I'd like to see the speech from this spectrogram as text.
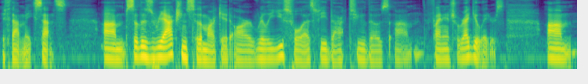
if that makes sense. Um, so those reactions to the market are really useful as feedback to those um, financial regulators. Um,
